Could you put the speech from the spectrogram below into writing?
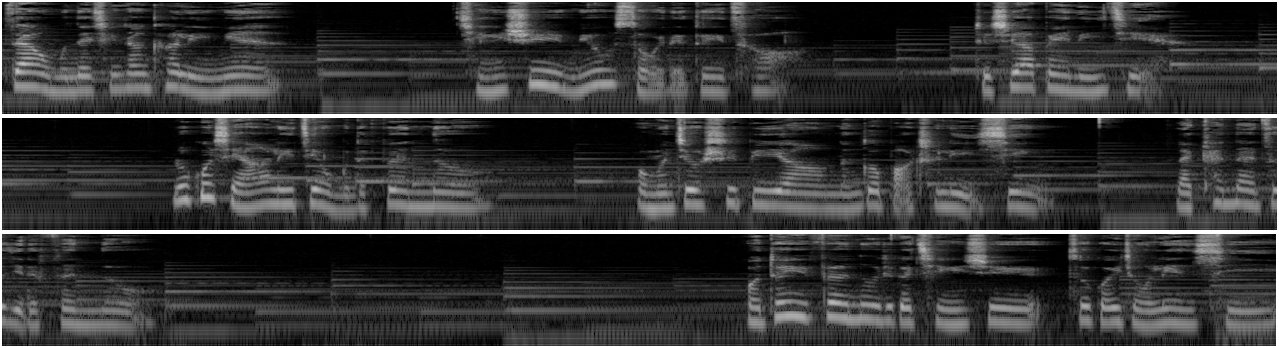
在我们的情商课里面。情绪没有所谓的对错，只需要被理解。如果想要理解我们的愤怒，我们就势必要能够保持理性，来看待自己的愤怒。我对于愤怒这个情绪做过一种练习，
